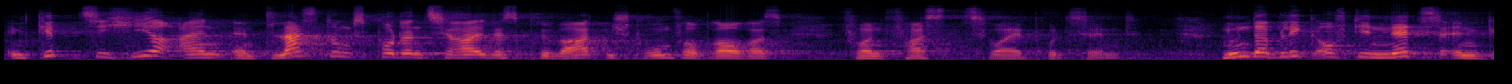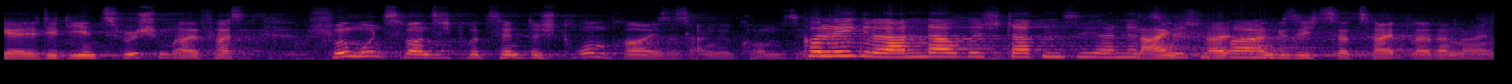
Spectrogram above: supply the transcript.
entgibt sich hier ein Entlastungspotenzial des privaten Stromverbrauchers von fast 2 nun der Blick auf die Netzentgelte, die inzwischen bei fast 25% des Strompreises angekommen sind. Kollege Landau, gestatten Sie eine nein, Zwischenfrage? Nein, angesichts der Zeit leider nein.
